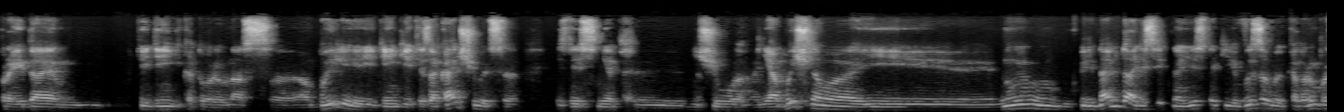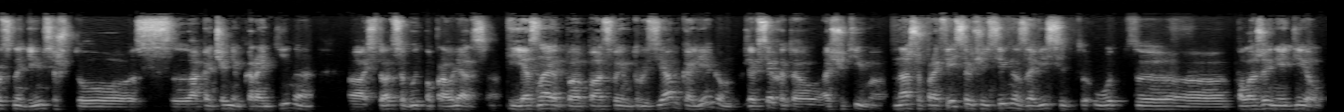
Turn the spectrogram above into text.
проедаем те деньги, которые у нас были, и деньги эти заканчиваются. Здесь нет ничего необычного. И ну, перед нами, да, действительно, есть такие вызовы, которые мы просто надеемся, что с окончанием карантина а, ситуация будет поправляться. И я знаю по, по своим друзьям, коллегам, для всех это ощутимо. Наша профессия очень сильно зависит от э, положения дел.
